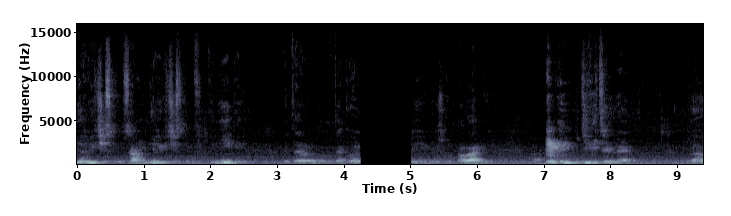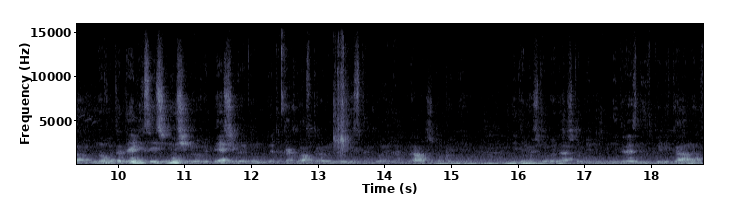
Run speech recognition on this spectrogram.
нервическим, самым нервическим в книге. Это такое между полами удивительное. А, но вот Андрей Алексеевич не очень его выпячивает. Ну, это как в автора у него есть такое, да, право, чтобы не, видимо, чтобы, да, чтобы не дразнить пеликанов,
